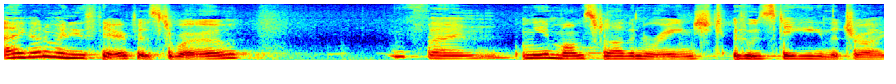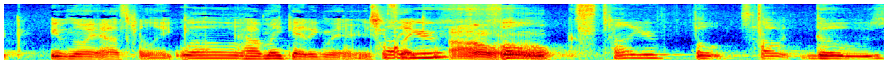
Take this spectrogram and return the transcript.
I go to my new therapist tomorrow. Fun. Me and mom still haven't arranged who's taking the truck, even though I asked her like, Well, how am I getting there? She's Tell like, your oh, folks. Tell your folks how it goes.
